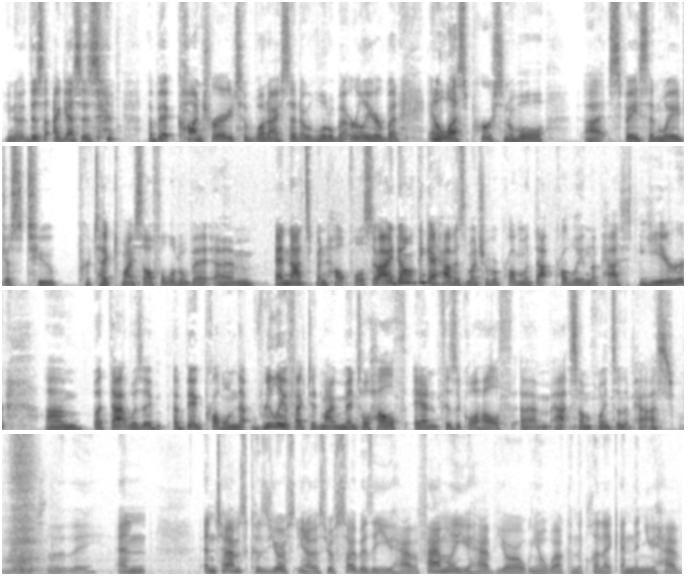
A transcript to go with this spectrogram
you know this i guess is a bit contrary to what i said a little bit earlier but in a less personable uh, space and way just to protect myself a little bit um, and that's been helpful. So i don't think i have as much of a problem with that probably in the past year um, but that was a, a, big problem that really affected my mental health and physical health um, at some points in the past. Absolutely and in terms because you're you know you're so busy you have a family you have your you know work in the clinic and then you have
